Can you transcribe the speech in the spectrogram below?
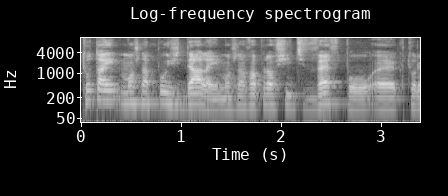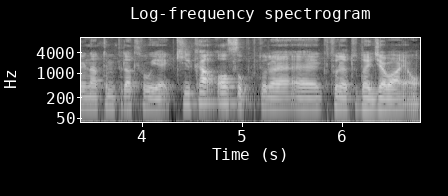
Tutaj można pójść dalej, można zaprosić zespół, e, który na tym pracuje, kilka osób, które, e, które tutaj działają.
